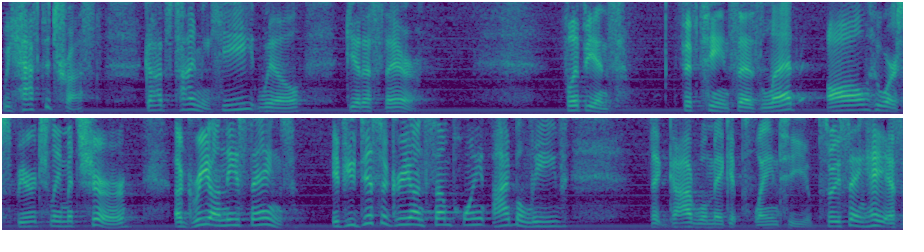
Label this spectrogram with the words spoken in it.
We have to trust God's timing. He will get us there. Philippians 15 says, Let all who are spiritually mature agree on these things. If you disagree on some point, I believe that God will make it plain to you. So he's saying, hey, as,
